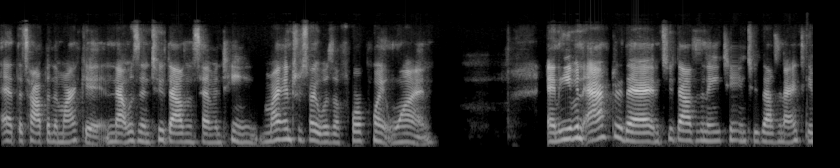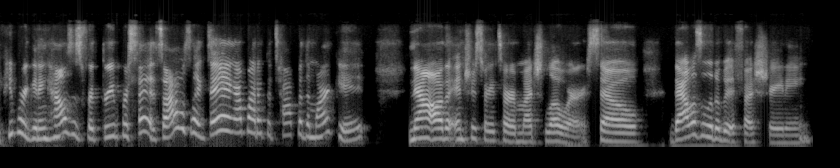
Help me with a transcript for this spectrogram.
at the top of the market and that was in 2017 my interest rate was a 4.1 and even after that, in 2018, 2019, people were getting houses for 3%. So I was like, dang, I bought at the top of the market. Now all the interest rates are much lower. So that was a little bit frustrating.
